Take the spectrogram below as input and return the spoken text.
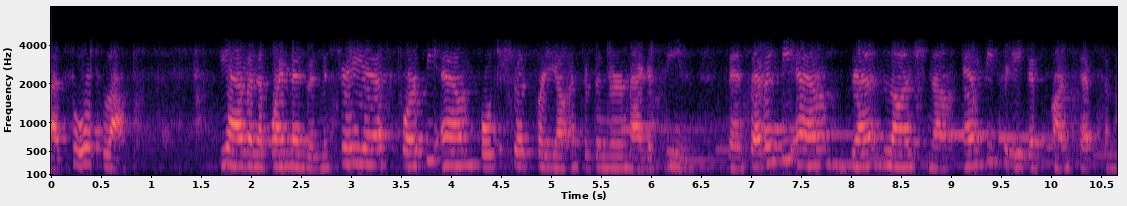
at 2 o'clock. You have an appointment with Mr. Reyes, 4 p.m., photo shoot for Young Entrepreneur Magazine. Then 7 p.m., grand launch ng MP Creative Concept sa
